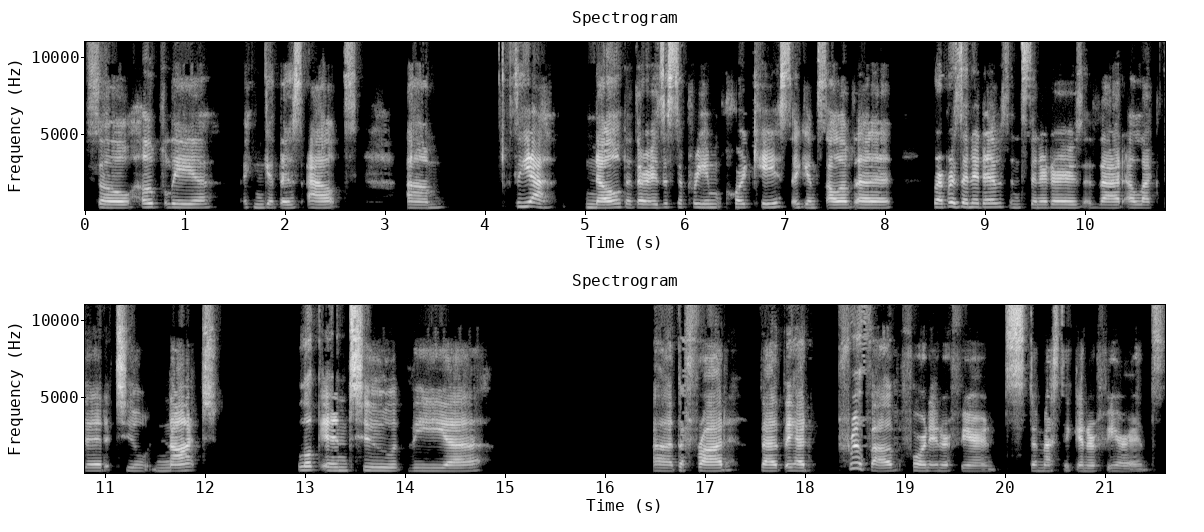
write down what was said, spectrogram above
So hopefully I can get this out. Um, so yeah, know that there is a Supreme Court case against all of the representatives and senators that elected to not look into the uh, uh, the fraud that they had proof of foreign interference, domestic interference.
